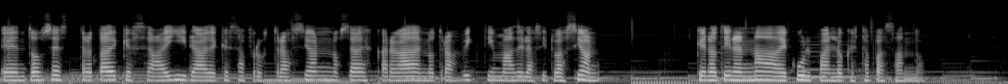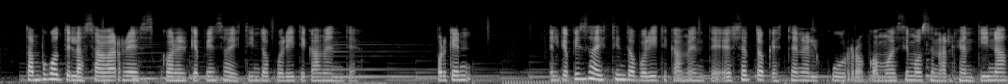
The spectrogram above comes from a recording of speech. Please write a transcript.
Entonces trata de que esa ira, de que esa frustración no sea descargada en otras víctimas de la situación, que no tienen nada de culpa en lo que está pasando. Tampoco te las agarres con el que piensa distinto políticamente, porque el que piensa distinto políticamente, excepto que esté en el curro, como decimos en Argentina,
